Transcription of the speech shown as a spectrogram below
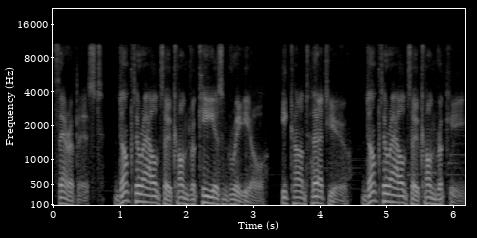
Therapist. Dr. Alto Kondraki isn't real. He can't hurt you. Dr. Alto Kondraki.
